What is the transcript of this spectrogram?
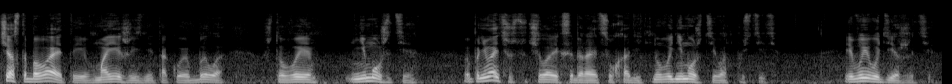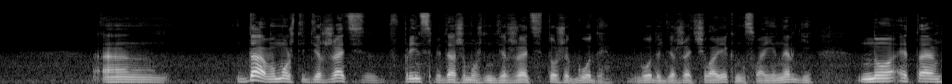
часто бывает, и в моей жизни такое было, что вы не можете, вы понимаете, что человек собирается уходить, но вы не можете его отпустить. И вы его держите. А, да, вы можете держать, в принципе, даже можно держать тоже годы. Годы держать человека на своей энергии. Но это,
